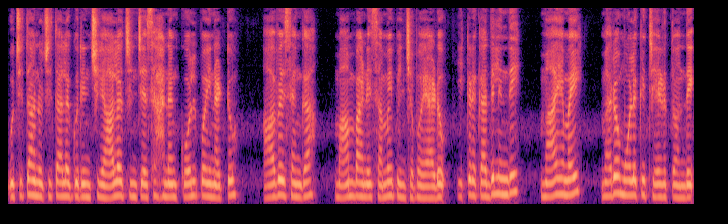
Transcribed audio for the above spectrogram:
ఉచితానుచితాల గురించి ఆలోచించే సహనం కోల్పోయినట్టు ఆవేశంగా మాంబాని సమీపించబోయాడు. ఇక్కడ కదిలింది మాయమై మరో మూలకి చేరుతోంది.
